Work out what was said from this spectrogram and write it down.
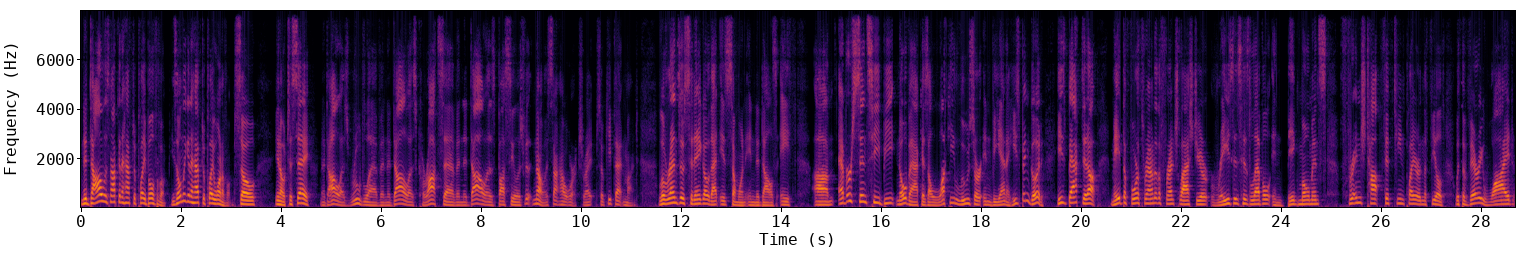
Nadal is not going to have to play both of them. He's only going to have to play one of them. So, you know, to say Nadal as Rublev and Nadal as Karatsev and Nadal as Basilashvili, no, it's not how it works, right? So keep that in mind. Lorenzo Sonego, that is someone in Nadal's eighth. Um, ever since he beat Novak as a lucky loser in Vienna, he's been good. He's backed it up. Made the fourth round of the French last year, raises his level in big moments, fringe top 15 player in the field with a very wide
